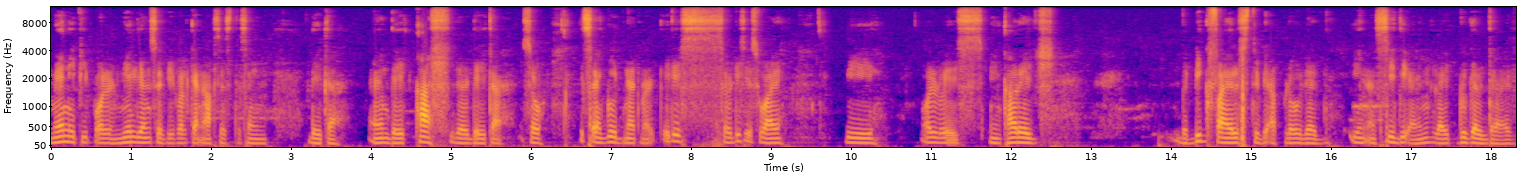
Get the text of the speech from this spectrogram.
many people millions of people can access the same data and they cache their data. So it's a good network. It is so this is why we always encourage the big files to be uploaded in a CDN like Google Drive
